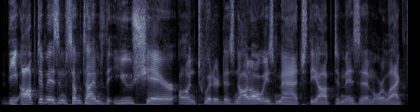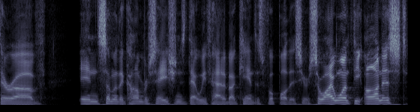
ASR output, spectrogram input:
the optimism sometimes that you share on Twitter does not always match the optimism or lack thereof in some of the conversations that we've had about Kansas football this year. So I want the honest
